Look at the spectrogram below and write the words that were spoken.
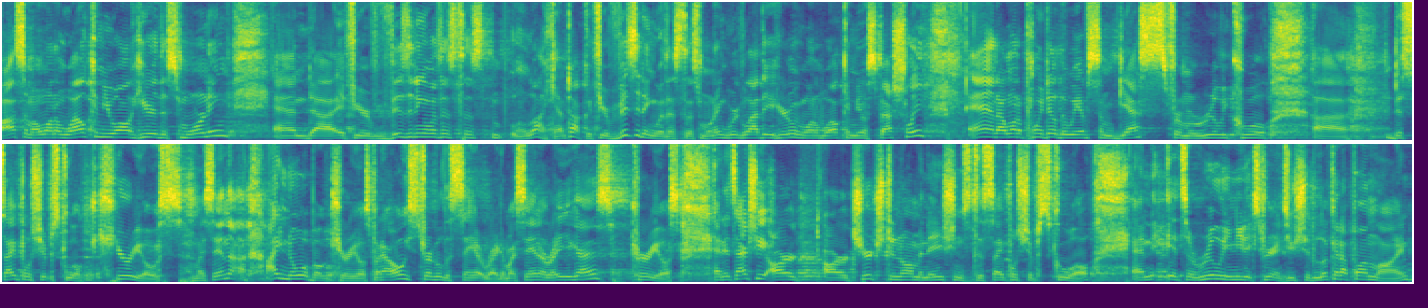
awesome. I want to welcome you all here this morning. And uh, if you're visiting with us this, well, I can't talk. If you're visiting with us this morning, we're glad that you're here. We want to welcome you especially. And I want to point out that we have some guests from a really cool uh, discipleship school, Kurios. Am I saying that? I know about Kurios, but I always struggle to say it right. Am I saying it right, you guys? Kurios. And it's actually our, our church denomination's discipleship school. And it's a really neat experience. You should look it up online.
